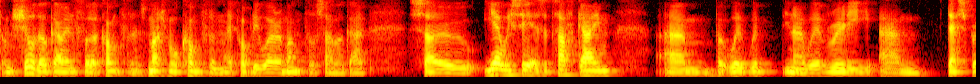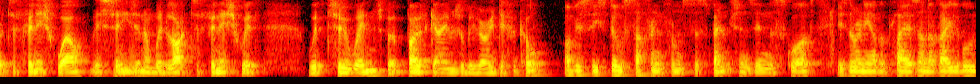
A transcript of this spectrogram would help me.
I'm sure they'll go in full of confidence, much more confident than they probably were a month or so ago. So yeah, we see it as a tough game. Um, but we're, we're, you know, we're really um, desperate to finish well this season, and we'd like to finish with with two wins. But both games will be very difficult. Obviously, still suffering from suspensions in the squad. Is there any other players unavailable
